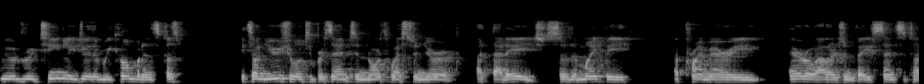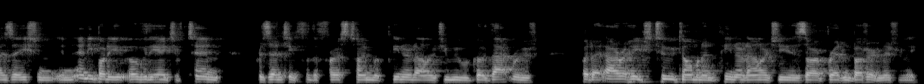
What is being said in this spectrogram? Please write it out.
we would routinely do the recombinants because it's unusual to present in northwestern Europe at that age. So there might be a primary aeroallergen based sensitization in anybody over the age of 10 presenting for the first time with peanut allergy. We would go that route. But Ara h 2 dominant peanut allergy is our bread and butter, literally.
